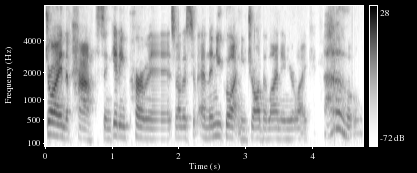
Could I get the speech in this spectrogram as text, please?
drawing the paths and getting permits and all this stuff and then you go out and you draw the line and you're like oh.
